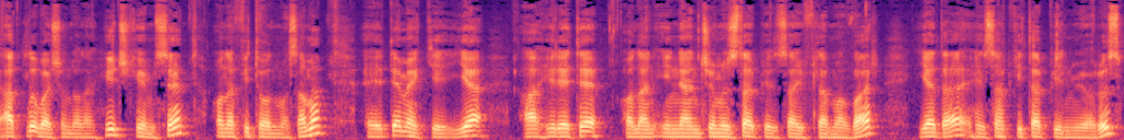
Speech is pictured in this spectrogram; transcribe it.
aklı başında olan hiç kimse ona fit olmaz ama e, demek ki ya ahirete olan inancımızda bir zayıflama var ya da hesap kitap bilmiyoruz.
